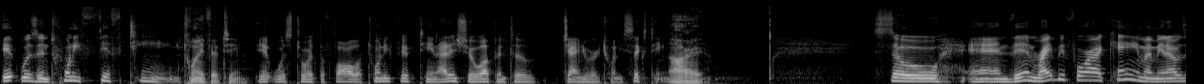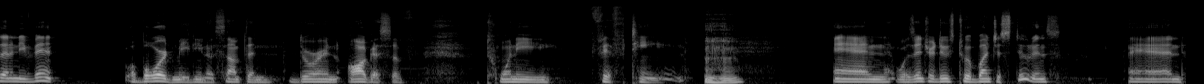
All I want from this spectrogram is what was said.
It was in 2015. 2015. It was toward the fall of 2015. I didn't show up until January 2016. All right. So, and then right before I came, I mean, I was at an event, a board meeting or something during August of 2015 Mm-hmm. And was introduced to a bunch of students. And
